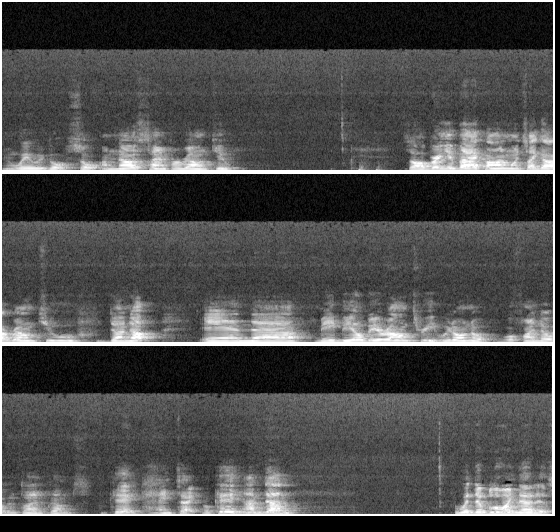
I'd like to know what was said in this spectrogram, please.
And away we go. So um, now it's time for round two. So I'll bring you back on once I got round two done up. And uh, maybe it'll be around three. We don't know. We'll find out when the time comes. Okay? Hang tight. Okay? I'm done. With the bluing that is.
